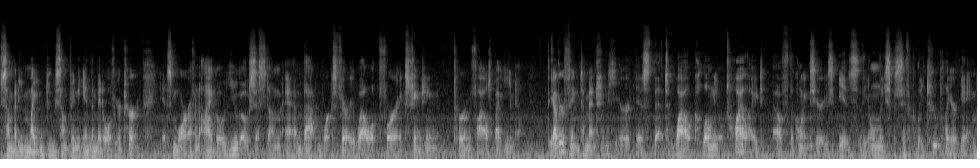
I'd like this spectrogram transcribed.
somebody might do something in the middle of your turn. It's more of an I go, you go system, and that works very well for exchanging turn files by email. The other thing to mention here is that while Colonial Twilight of the coin series is the only specifically two player game,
